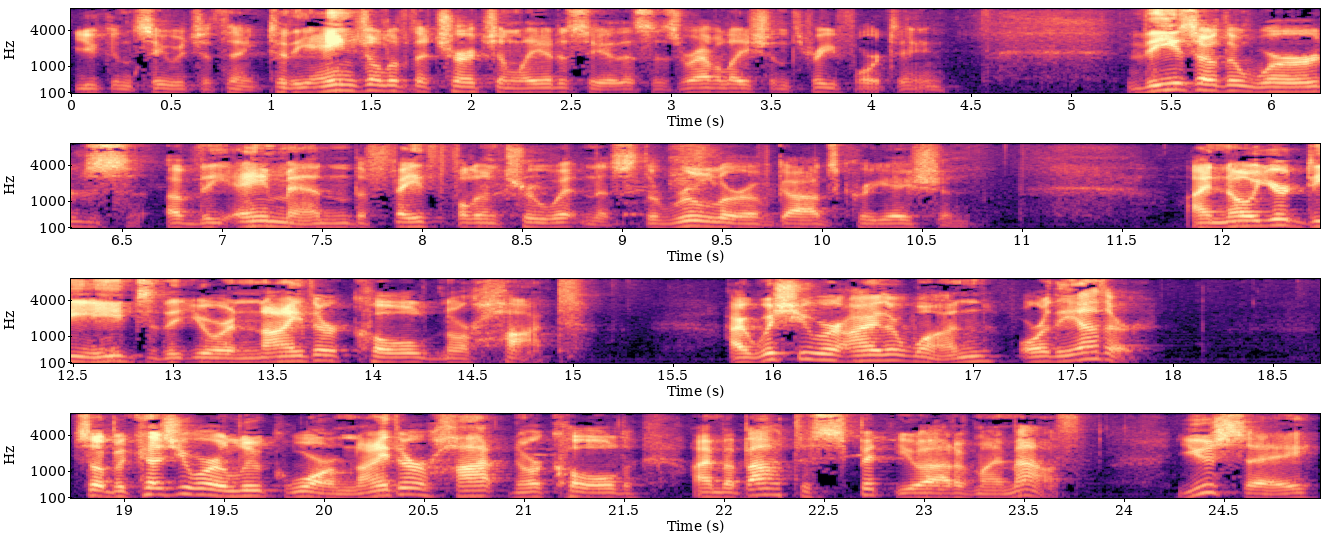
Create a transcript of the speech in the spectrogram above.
you can see what you think. To the angel of the church in Laodicea, this is Revelation 3.14. These are the words of the Amen, the faithful and true witness, the ruler of God's creation. I know your deeds, that you are neither cold nor hot. I wish you were either one or the other. So, because you are lukewarm, neither hot nor cold, I am about to spit you out of my mouth. You say,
